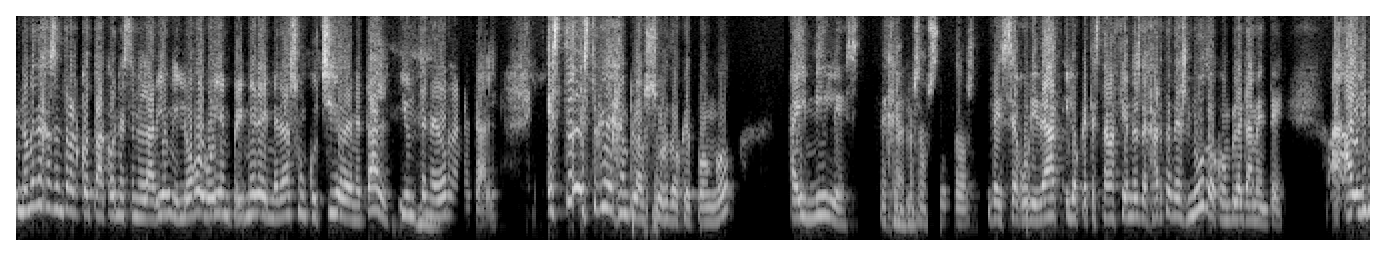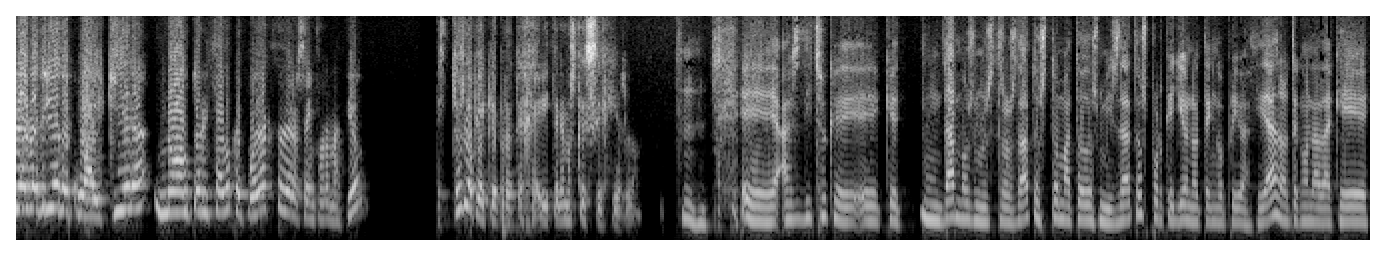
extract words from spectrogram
no me dejas entrar con tacones en el avión y luego voy en primera y me das un cuchillo de metal y un tenedor de metal. Esto, esto que ejemplo absurdo que pongo, hay miles de ejemplos absurdos de seguridad y lo que te están haciendo es dejarte desnudo completamente. Al libre albedrío de cualquiera no autorizado que pueda acceder a esa información. Esto es lo que hay que proteger y tenemos que exigirlo. Eh, has dicho eh, que, damos nuestros datos, toma todos mis datos, porque yo no tengo privacidad, no tengo nada que.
